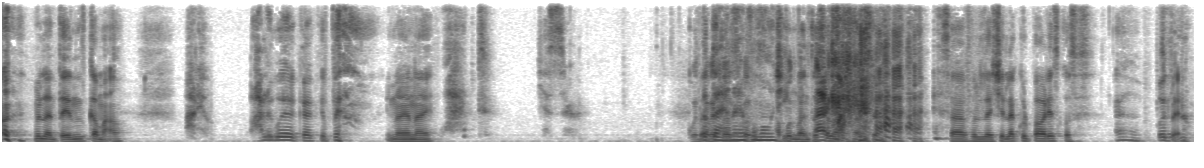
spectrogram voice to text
me la entré escamado. Mario, hable, güey, acá, qué pedo. Y no había nadie. What? Yes, sir. Pero Cuéntame también nadie las fumó un chingo, entonces Ah, la- o sea, pues le eché la culpa a varias cosas. Ah, pues, Espero.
